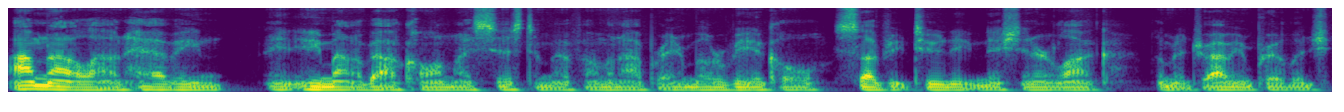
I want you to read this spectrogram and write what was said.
I'm not allowed having any amount of alcohol in my system, if I'm an operator motor vehicle subject to the ignition interlock limited driving privilege,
